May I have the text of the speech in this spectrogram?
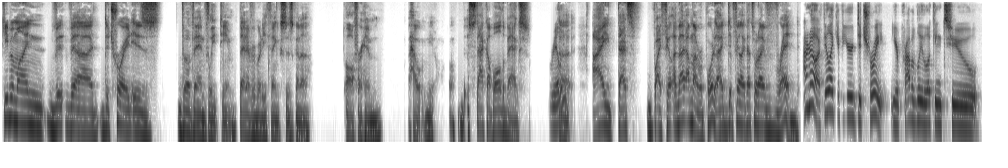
Keep in mind, uh, Detroit is the VanVleet team that everybody thinks is going to offer him how, you know, stack up all the bags. Really? Uh, I, that's, I feel, I'm not, I'm not reporting. I feel like that's what I've read. I don't know. I feel like if you're Detroit, you're probably looking to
